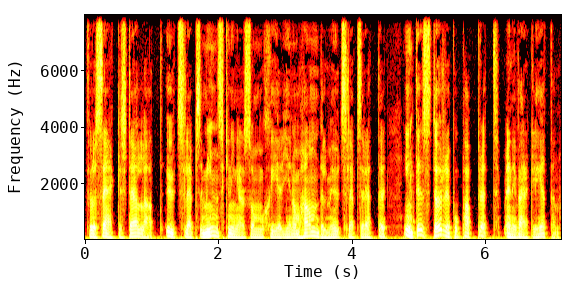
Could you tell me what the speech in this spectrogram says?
för att säkerställa att utsläppsminskningar som sker genom handel med utsläppsrätter inte är större på pappret än i verkligheten.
